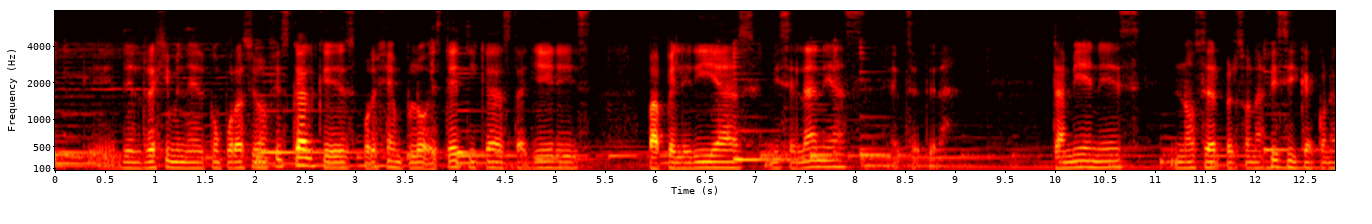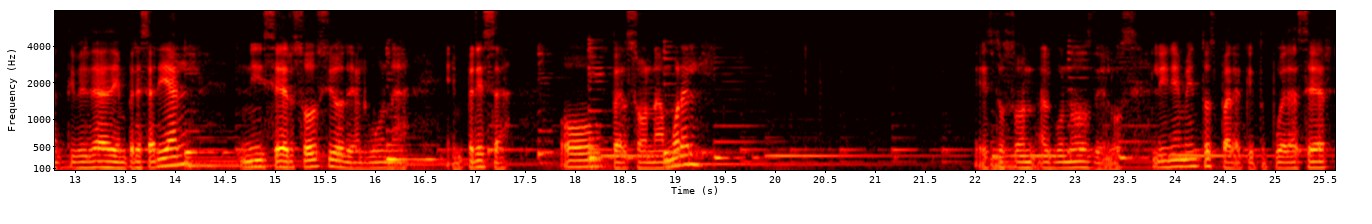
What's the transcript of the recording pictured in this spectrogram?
eh, del régimen de corporación fiscal, que es, por ejemplo, estéticas, talleres, papelerías, misceláneas, etcétera. También es no ser persona física con actividad empresarial ni ser socio de alguna empresa o persona moral. Estos son algunos de los lineamientos para que tú puedas ser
